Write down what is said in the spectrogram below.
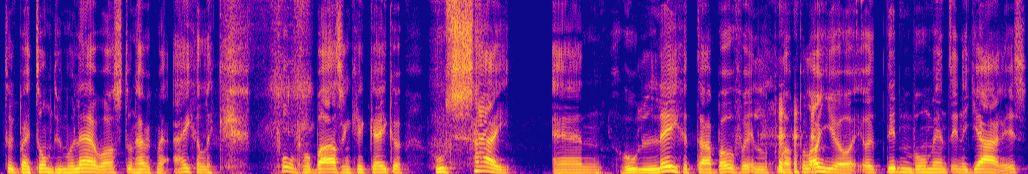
toen ik bij Tom Dumoulin was, toen heb ik me eigenlijk vol verbazing gekeken hoe saai en hoe leeg het daar boven in La op dit moment in het jaar is.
